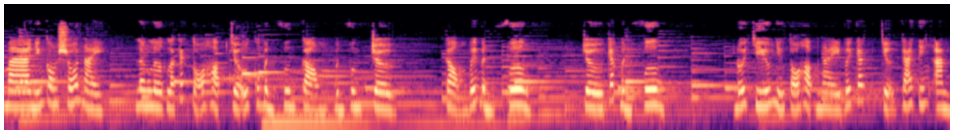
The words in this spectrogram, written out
Mà những con số này lần lượt là các tổ hợp chữ của bình phương cộng, bình phương trừ Cộng với bình phương, trừ các bình phương. Đối chiếu những tổ hợp này với các chữ cái tiếng Anh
